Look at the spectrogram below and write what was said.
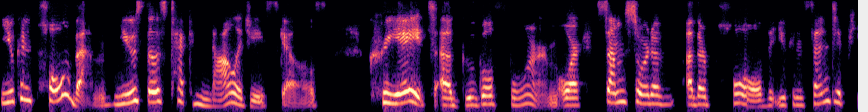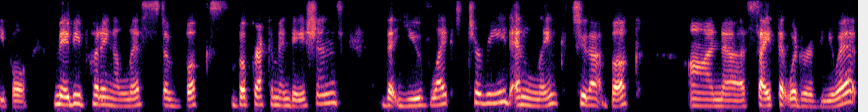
you can poll them. Use those technology skills. Create a Google form or some sort of other poll that you can send to people, maybe putting a list of books, book recommendations that you've liked to read and link to that book on a site that would review it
